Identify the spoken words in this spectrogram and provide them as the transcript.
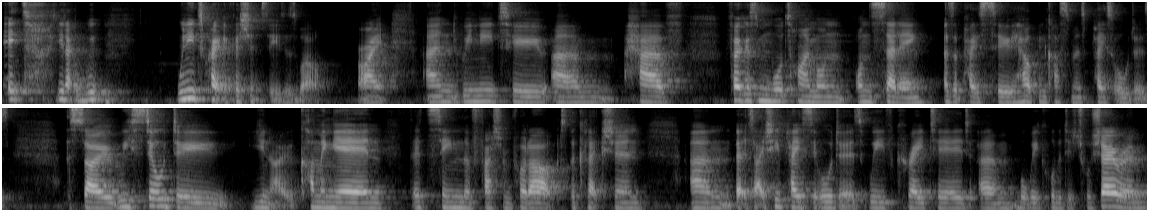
it, you know, we, we need to create efficiencies as well, right? And we need to um, have focus more time on on selling as opposed to helping customers place orders. So we still do, you know, coming in, they'd seen the fashion product, the collection, um, but to actually place the orders, we've created um, what we call the digital showroom,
